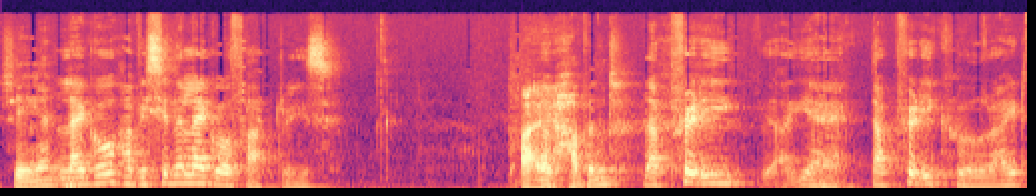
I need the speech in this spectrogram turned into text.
See again? Lego have you seen the Lego factories I haven't. They're pretty, yeah, they're pretty cool, right?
